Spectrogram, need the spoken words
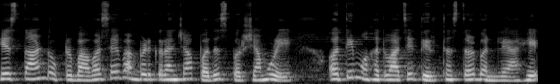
हे स्थान डॉक्टर बाबासाहेब आंबेडकरांच्या पदस्पर्शामुळे अतिमहत्वाचे तीर्थस्थळ बनले आहे.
